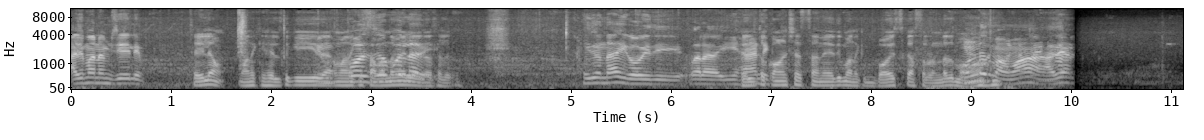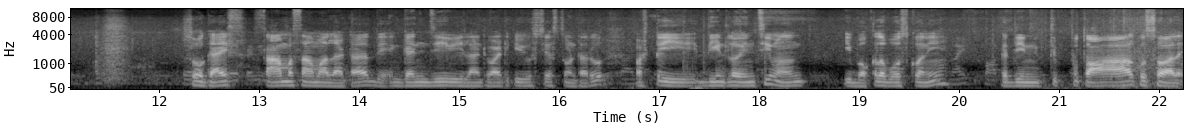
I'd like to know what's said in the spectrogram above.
అది మనం చేయలేం. చేయలేం. మనకి హెల్త్కి మనకి Impossible సంబంధమే లేదు. అసలు. ఇది ఉందా ఇగో ఇది వాళ్ళ ఈ హెల్త్ హ్యాండ్ కాన్షియస్ అనేది మనకి బాయ్స్కి అసలు ఉండదు ఉండదు మామ అదే. సో గైస్ సామ సామాలట గంజి ఇలాంటి వాటికి యూస్ చేస్తుంటారు. ఫస్ట్ ఈ దీంట్లో ఎంచి మనం ఈ బొక్కలో పోసుకొని దీన్ని తిప్పుతా కూర్చోవాలి.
